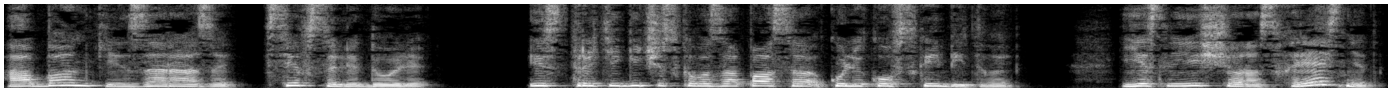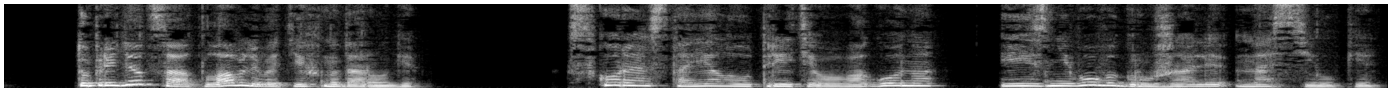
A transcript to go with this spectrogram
А банки, заразы, все в солидоле. Из стратегического запаса Куликовской битвы. Если еще раз хряснет, то придется отлавливать их на дороге. Скорая стояла у третьего вагона, и из него выгружали носилки.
